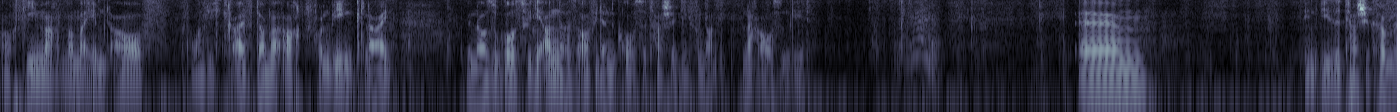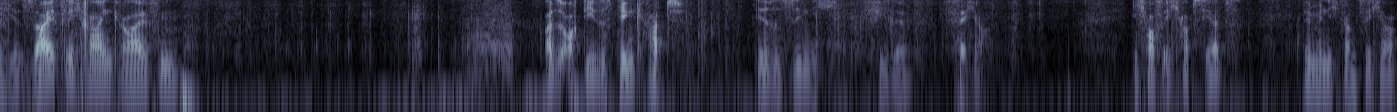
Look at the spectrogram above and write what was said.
Auch die machen wir mal eben auf. Und ich greife da mal auch von wegen klein. Genauso groß wie die andere. Ist auch wieder eine große Tasche, die von nach außen geht. Ähm, in diese Tasche können wir hier seitlich reingreifen. Also auch dieses Ding hat irrsinnig viele Fächer. Ich hoffe, ich hab's jetzt. Bin mir nicht ganz sicher.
